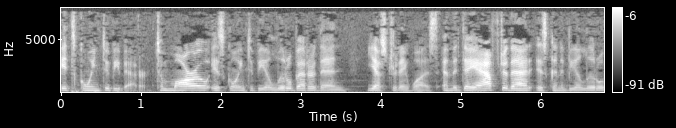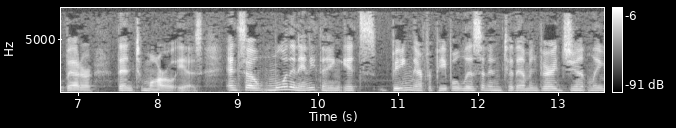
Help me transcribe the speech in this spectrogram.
It's going to be better. Tomorrow is going to be a little better than yesterday was, and the day after that is going to be a little better than tomorrow is. And so, more than anything, it's being there for people, listening to them, and very gently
